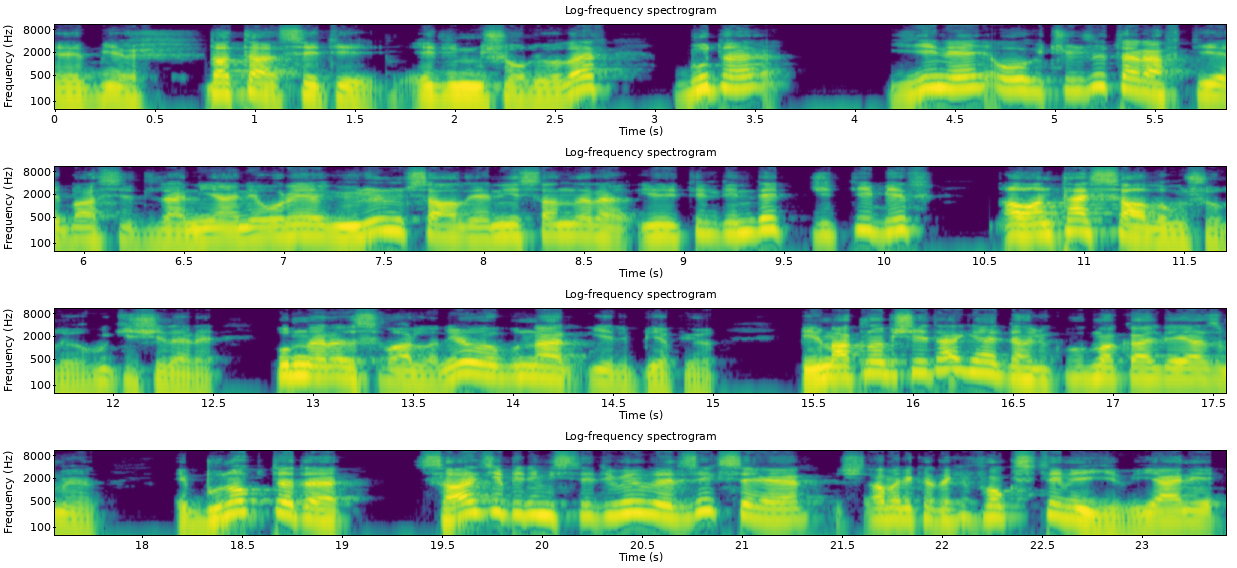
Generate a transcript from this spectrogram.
bir data seti edinmiş oluyorlar. Bu da yine o üçüncü taraf diye bahsedilen yani oraya ürün sağlayan insanlara iletildiğinde ciddi bir avantaj sağlamış oluyor bu kişilere. Bunlara ısmarlanıyor ve bunlar gelip yapıyor. Benim aklıma bir şey daha geldi Haluk bu makalede yazmayan. E bu noktada sadece benim istediğimi verecekse eğer işte Amerika'daki Fox TV gibi yani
